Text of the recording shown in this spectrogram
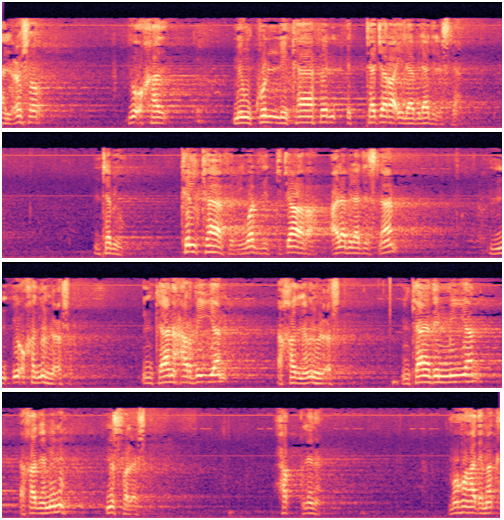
العشر يؤخذ من كل كافر اتجر إلى بلاد الإسلام. انتبهوا. كل كافر يورد التجارة على بلاد الإسلام يؤخذ منه العشر. إن كان حربيا أخذنا منه العشر. إن كان ذميا أخذنا منه نصف العشر. حق لنا. ما هو هذا مكس؟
